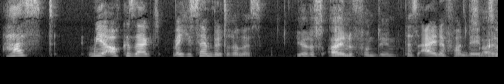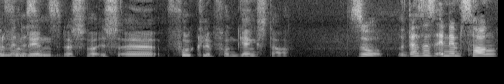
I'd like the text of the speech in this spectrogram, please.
hast mir auch gesagt, welches Sample drin ist. Ja, das eine von denen. Das eine von Das denen eine von denen, das war, ist äh, Full Clip von Gangstar. So, und das ist in dem Song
